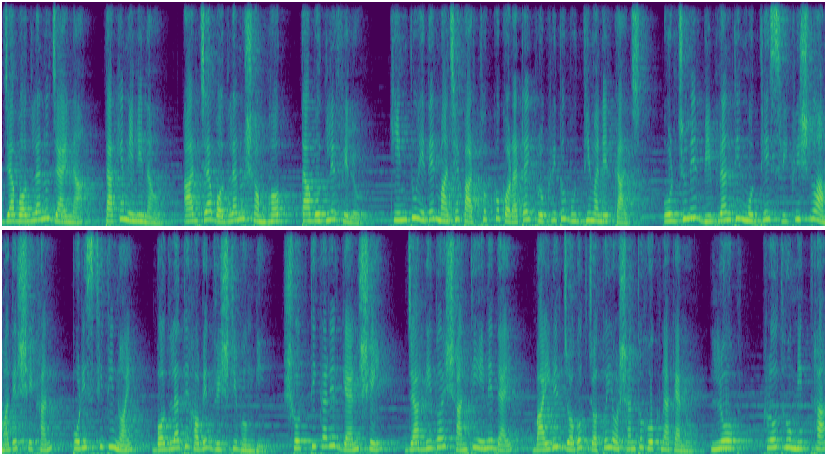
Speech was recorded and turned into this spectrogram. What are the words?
যা বদলানো যায় না, তাকে মেনে নাও। আর যা বদলানো সম্ভব, তা বদলে ফেলো। কিন্তু এদের মাঝে পার্থক্য করাটাই প্রকৃত বুদ্ধিমানের কাজ। অর্জুনের বিভ্রান্তির মধ্যেই শ্রীকৃষ্ণ আমাদের শেখান, পরিস্থিতি নয়, বদলাতে হবে দৃষ্টিভঙ্গি। সত্যিকারের জ্ঞান সেই, যা হৃদয় শান্তি এনে দেয়, বাইরের জগৎ যতই অশান্ত হোক না কেন। লোভ, ক্রোধ ও মিথ্যা,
